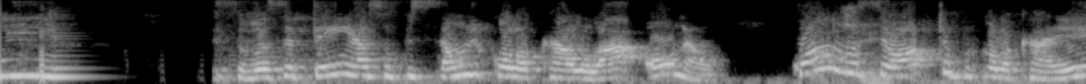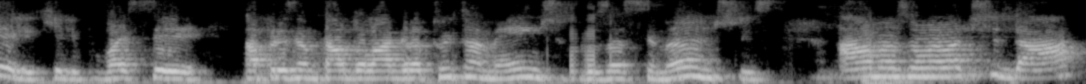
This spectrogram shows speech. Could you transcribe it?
Isso, você tem essa opção de colocá-lo lá ou não. Quando você opta por colocar ele, que ele vai ser apresentado lá gratuitamente para os assinantes, a Amazon ela te dá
